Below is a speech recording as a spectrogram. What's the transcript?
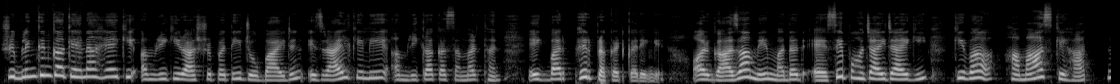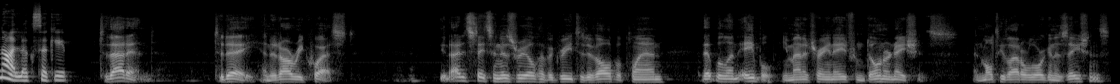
श्री ब्लिंकन का कहना है कि अमरीकी राष्ट्रपति जो बाइडेन इसराइल के लिए अमरीका का समर्थन एक बार फिर प्रकट करेंगे और गाजा में मदद ऐसे पहुंचाई जाएगी कि वह हमास के हाथ ना लग सके To that end, today and at our request, the United States and Israel have agreed to develop a plan that will enable humanitarian aid from donor nations and multilateral organizations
